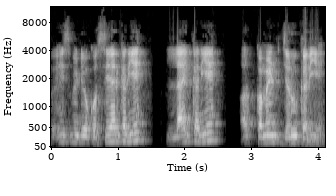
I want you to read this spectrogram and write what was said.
तो इस वीडियो को शेयर करिए, लाइक करिए और कमेंट ज़रूर करिए।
